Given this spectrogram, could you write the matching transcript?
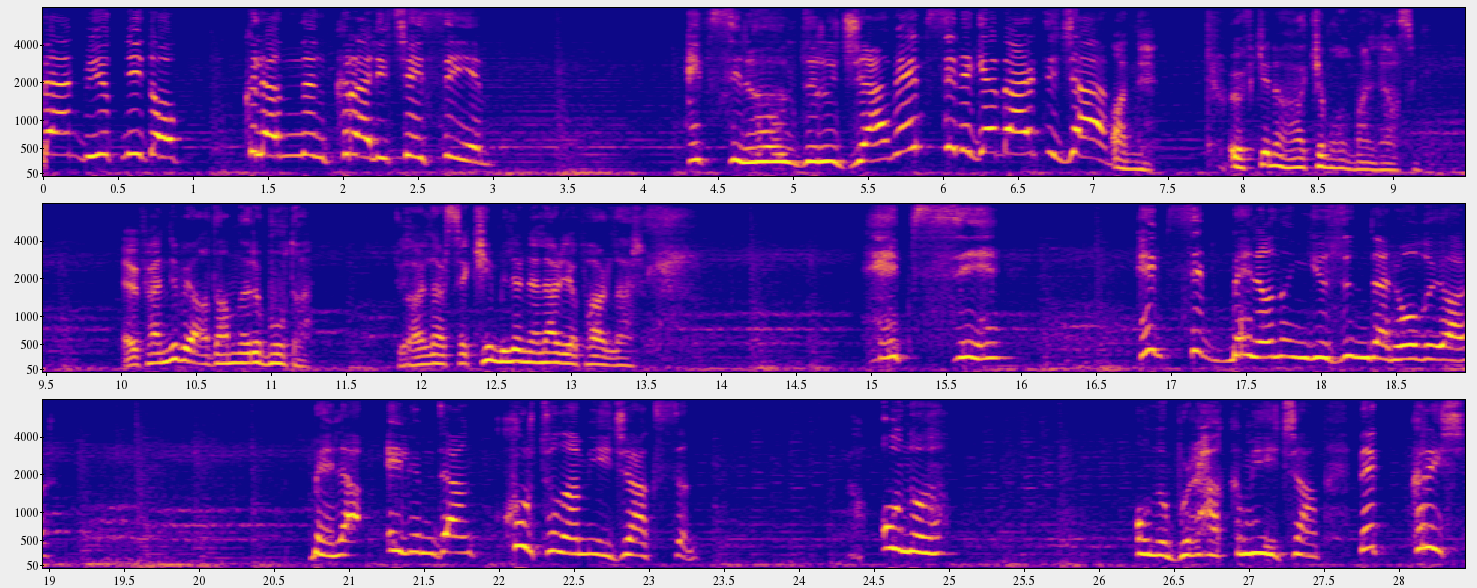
Ben Büyük Nidok klanının kraliçesiyim. Hepsini öldüreceğim. Hepsini geberteceğim. Anne, öfkene hakim olman lazım. Efendi ve adamları burada. Duyarlarsa kim bilir neler yaparlar. Hepsi, hepsi Bela'nın yüzünden oluyor. Bela elimden kurtulamayacaksın. Onu, onu bırakmayacağım. Ve Kriş,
